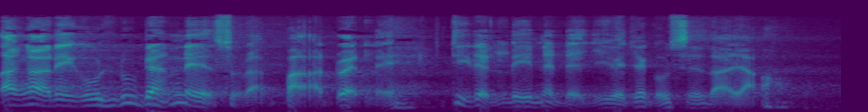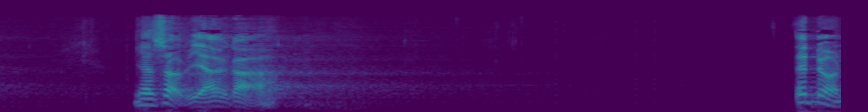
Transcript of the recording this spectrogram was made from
တန်ဃာတွေကိုလှူဒန်းနေဆိုတာဘာအတွက်လဲ တိတဲ့လေးနဲ့တဲ့ရည်ရွယ်ချက်ကိုစဉ်းစားရအောင်မြတ်စွာဘုရားကတက်တော်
